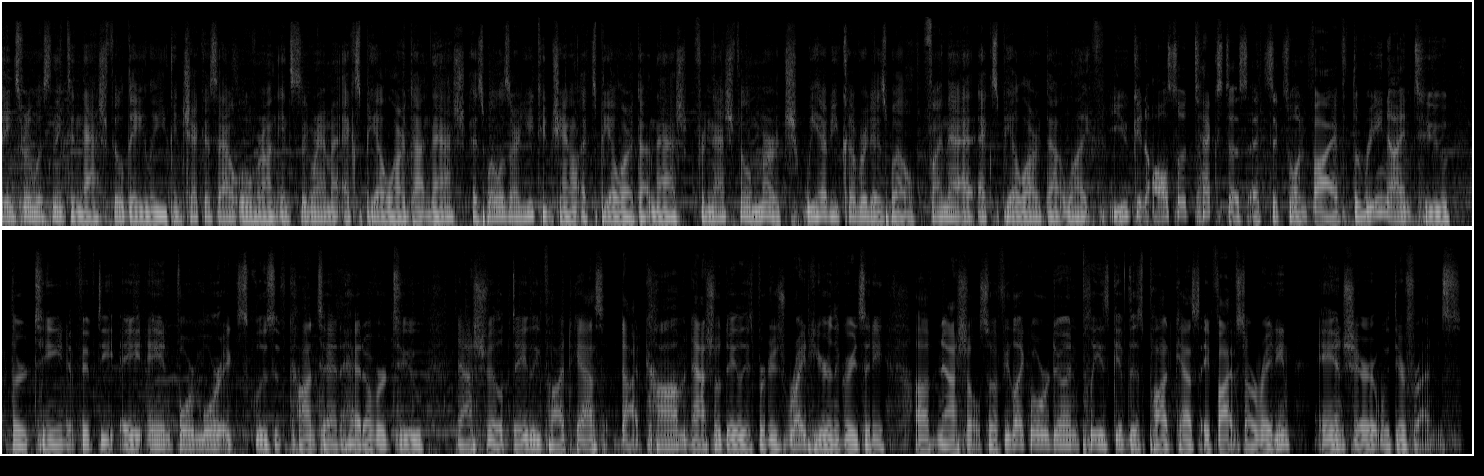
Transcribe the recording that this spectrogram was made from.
Thanks for listening to Nashville Daily. You can check us out over on Instagram at xplr.nash, as well as our YouTube channel, xplr.nash. For Nashville merch, we have you covered as well. Find that at xplr.life. You can also text us at 615 392 1358. And for more exclusive content, head over to NashvilleDailyPodcast.com. Nashville Daily is produced right here in the great city of Nashville. So if you like what we're doing, please give this podcast a five star rating and share it with your friends.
